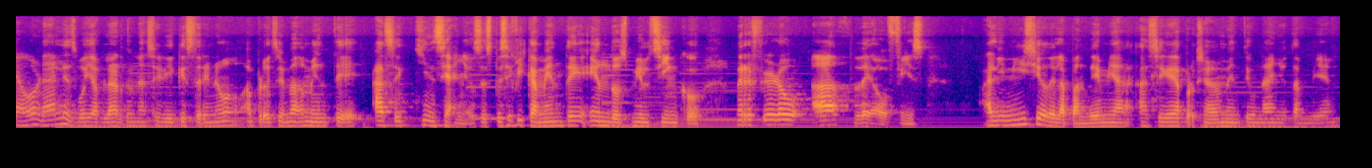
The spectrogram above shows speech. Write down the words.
Ahora les voy a hablar de una serie que estrenó aproximadamente hace 15 años, específicamente en 2005. Me refiero a The Office. Al inicio de la pandemia, hace aproximadamente un año también,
